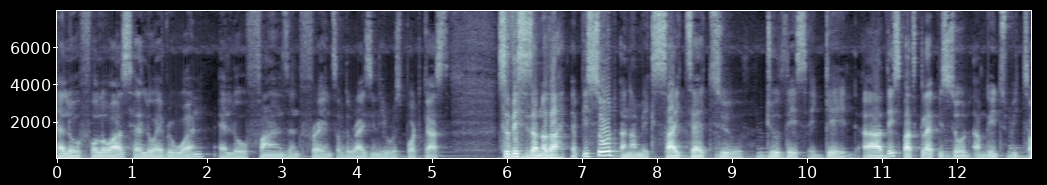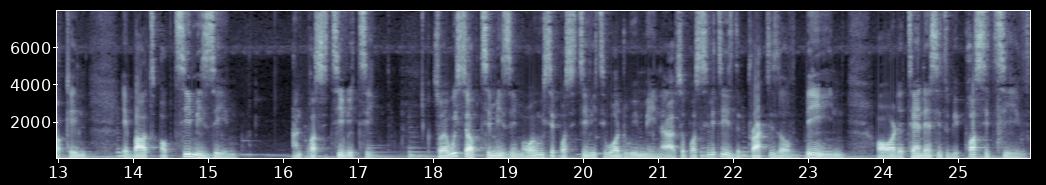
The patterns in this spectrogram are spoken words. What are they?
Hello, followers. Hello, everyone. Hello, fans and friends of the Rising Heroes podcast. So, this is another episode, and I'm excited to do this again. Uh, this particular episode, I'm going to be talking about optimism and positivity. So, when we say optimism or when we say positivity, what do we mean? Uh, so, positivity is the practice of being or the tendency to be positive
